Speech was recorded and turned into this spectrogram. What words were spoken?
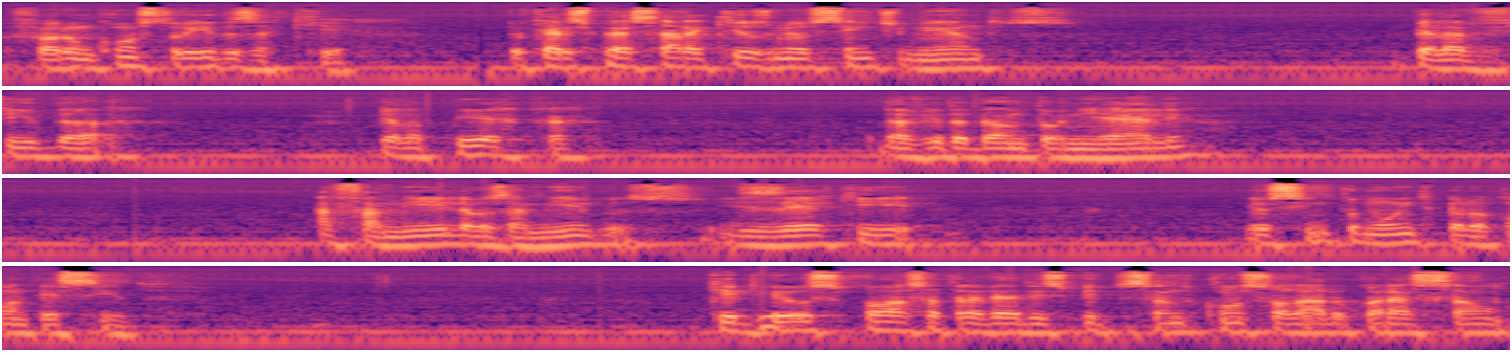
foram construídos aqui. Eu quero expressar aqui os meus sentimentos pela vida, pela perca da vida da Antonielle, a família, os amigos, e dizer que eu sinto muito pelo acontecido. Que Deus possa, através do Espírito Santo, consolar o coração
